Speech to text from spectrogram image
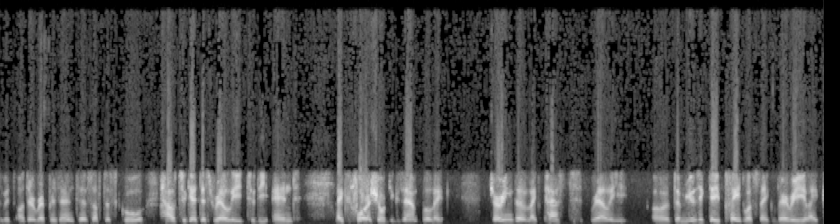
with other representatives of the school how to get this rally to the end. Like for a short example, like during the like past rally, uh, the music they played was like very like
